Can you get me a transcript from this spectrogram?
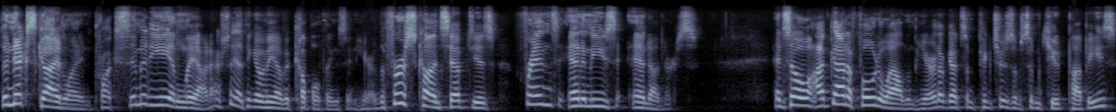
The next guideline, proximity and layout. Actually, I think I may have a couple things in here. The first concept is friends, enemies, and others. And so I've got a photo album here, and I've got some pictures of some cute puppies,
